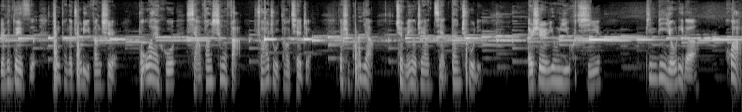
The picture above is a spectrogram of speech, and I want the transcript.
人们对此通常的处理方式不外乎想方设法抓住盗窃者，但是姑娘却没有这样简单处理，而是用一其彬彬有礼的话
